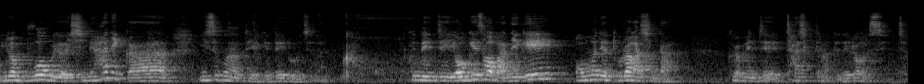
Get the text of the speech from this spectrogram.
이런 무업을 열심히 하니까 이수근한테 이렇게 내려오진 않고. 근데 이제 여기서 만약에 어머니가 돌아가신다. 그러면 이제 자식들한테 내려갈 수 있죠.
